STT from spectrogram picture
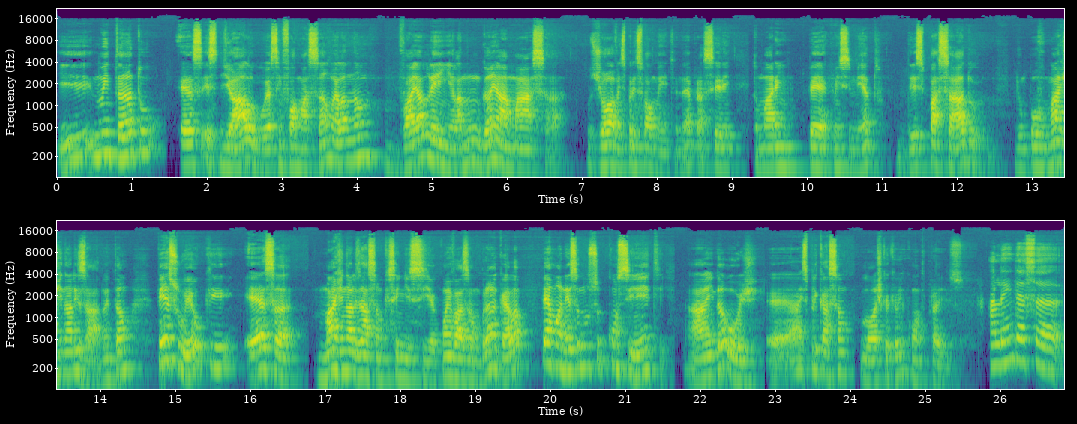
e, no entanto, esse diálogo, essa informação, ela não vai além, ela não ganha a massa, os jovens principalmente, né, para serem tomarem pé conhecimento desse passado de um povo marginalizado. Então, penso eu que essa marginalização que se inicia com a invasão branca, ela permaneça no subconsciente ainda hoje. É a explicação lógica que eu encontro para isso. Além dessa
